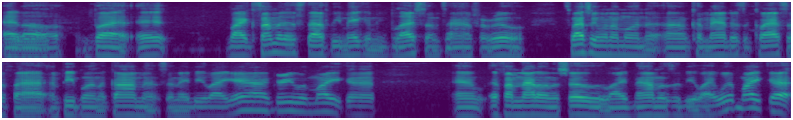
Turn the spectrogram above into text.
at all. But it like some of this stuff be making me blush sometimes for real. Especially when I'm on the um, Commanders of Classified and people in the comments and they be like, "Yeah, I agree with Mike," and and if I'm not on the show, like Bama's would be like, "Where Mike at?"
